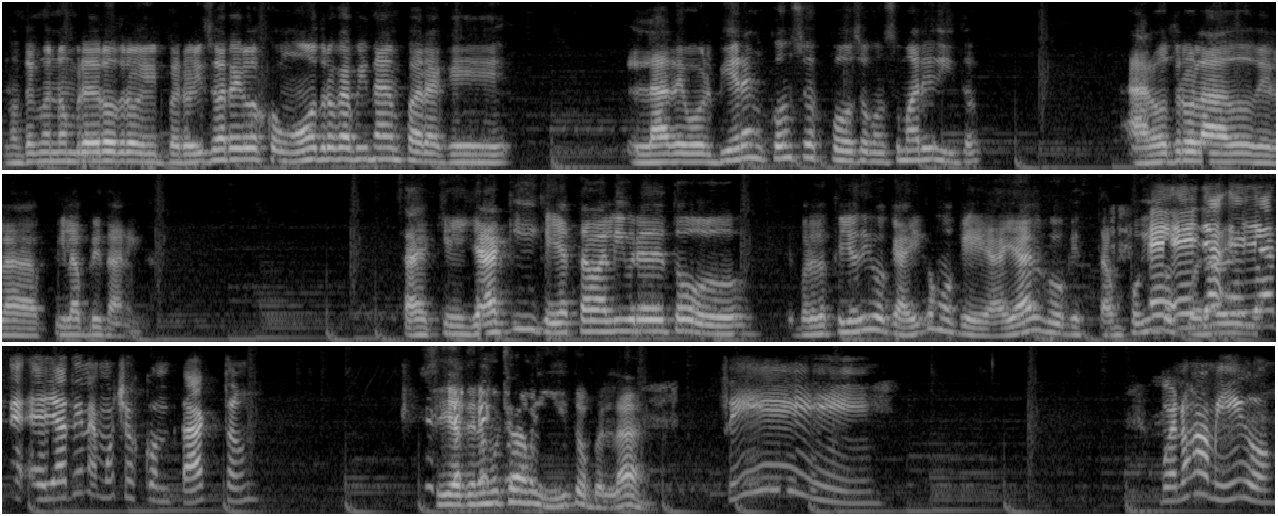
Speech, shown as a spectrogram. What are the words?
no tengo el nombre del otro, pero hizo arreglos con otro capitán para que la devolvieran con su esposo, con su maridito, al otro lado de la fila británica. O sea, que ya aquí, que ya estaba libre de todo, por eso es que yo digo que ahí como que hay algo que está un poquito. Eh, ella, ella, ella tiene muchos contactos. Sí, ella tiene muchos amiguitos, ¿verdad? Sí. Buenos amigos.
